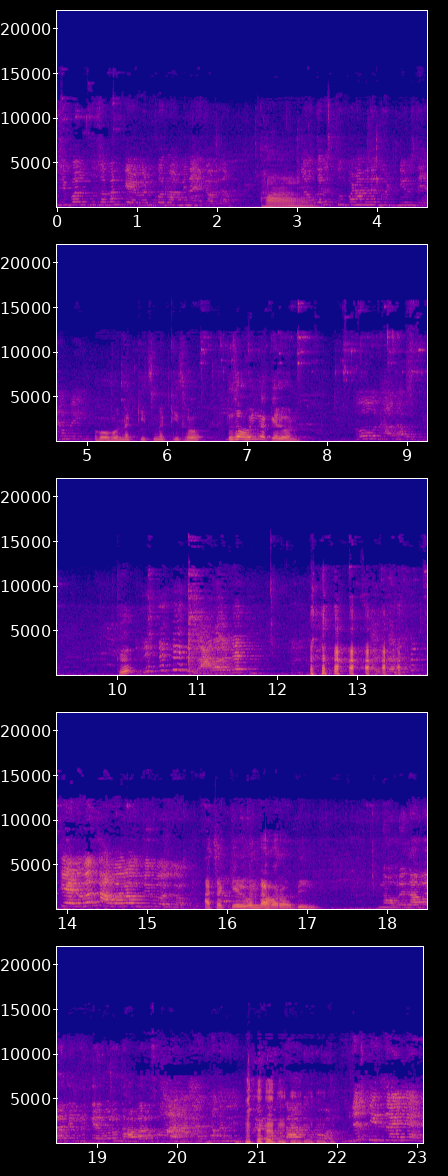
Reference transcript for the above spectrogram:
तुझी पण तुझं पण केळवण करू आम्ही नायगावला. हां. लवकरच तू पण आम्हाला गुड न्यूज दे हा बाई. हो हो नक्कीच नक्कीच हो. तुझं होईल का केळवण? हो होते. क? केळवण नावाला बोललो. अच्छा केळवण दहा बारा होतील. नवरे दहा बारा गेले तर तेरवरून दहा बारा सुद्धा हा, आहे. हा, हा. तेरवरून दहा बोल. तुझेच तीन जायले. आहे.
